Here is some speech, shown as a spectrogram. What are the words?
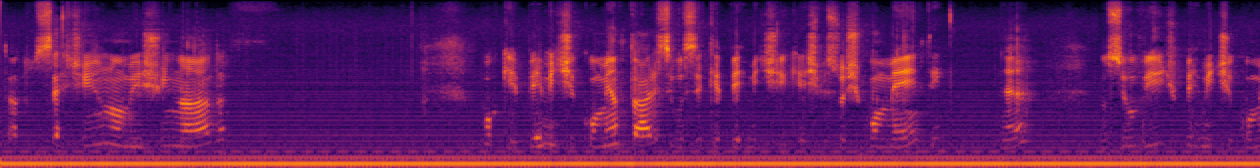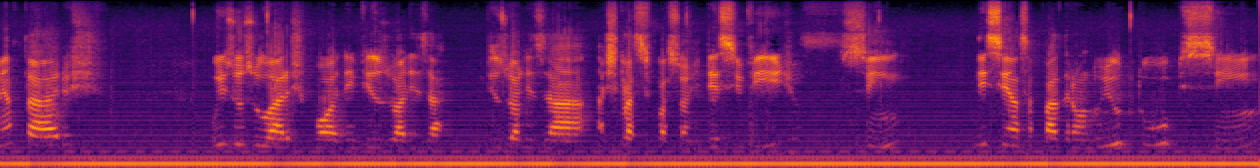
está tudo certinho, não mexo em nada. Porque permitir comentários, se você quer permitir que as pessoas comentem, né? no seu vídeo, permitir comentários. Os usuários podem visualizar, visualizar as classificações desse vídeo, sim. Licença padrão do YouTube, sim.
